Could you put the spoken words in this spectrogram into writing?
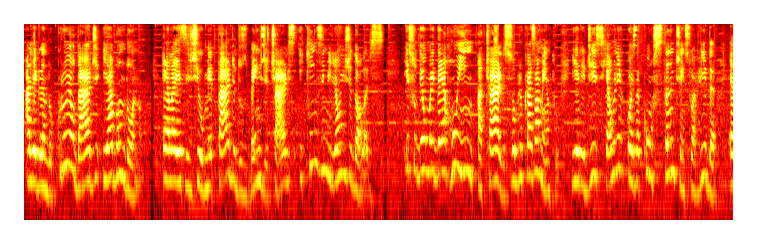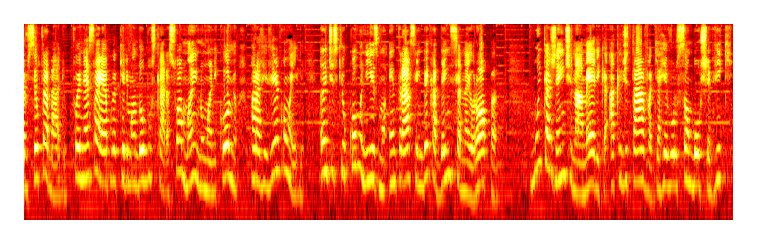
alegando crueldade e abandono. Ela exigiu metade dos bens de Charles e 15 milhões de dólares. Isso deu uma ideia ruim a Charles sobre o casamento e ele disse que a única coisa constante em sua vida era o seu trabalho. Foi nessa época que ele mandou buscar a sua mãe no manicômio para viver com ele. Antes que o comunismo entrasse em decadência na Europa, muita gente na América acreditava que a Revolução Bolchevique,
